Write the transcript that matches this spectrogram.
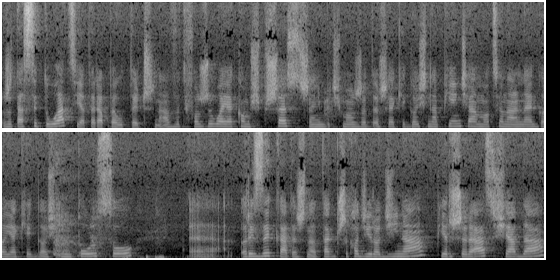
że ta sytuacja terapeutyczna wytworzyła jakąś przestrzeń, być może też jakiegoś napięcia emocjonalnego, jakiegoś impulsu, e, ryzyka też. No, tak przychodzi rodzina, pierwszy raz siada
